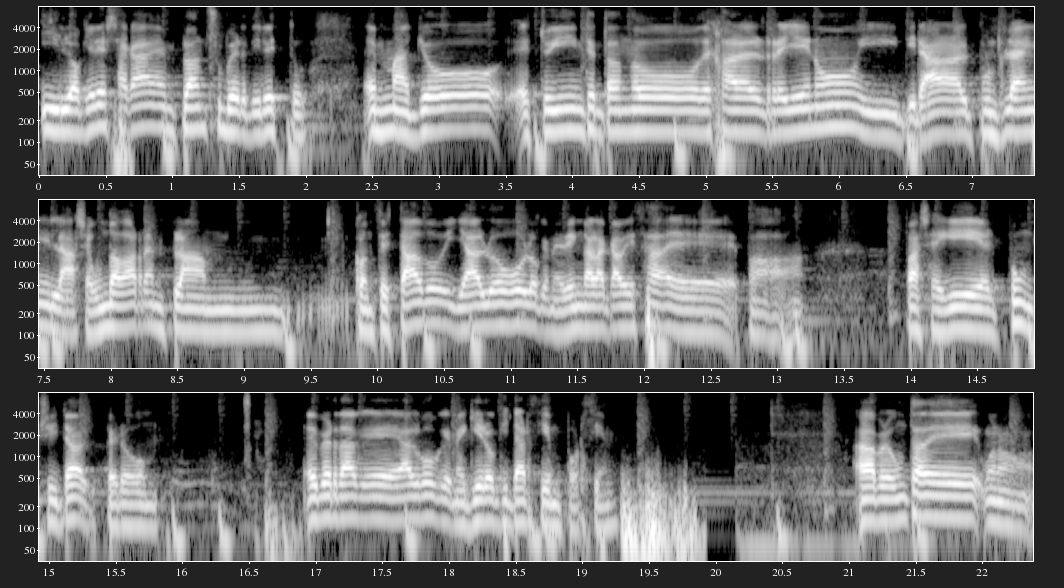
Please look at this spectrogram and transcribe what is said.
Y lo quieres sacar en plan súper directo. Es más, yo estoy intentando dejar el relleno y tirar el punchline en la segunda barra en plan contestado y ya luego lo que me venga a la cabeza es para seguir el punch y tal. Pero es verdad que es algo que me quiero quitar 100%. A la pregunta de, bueno,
